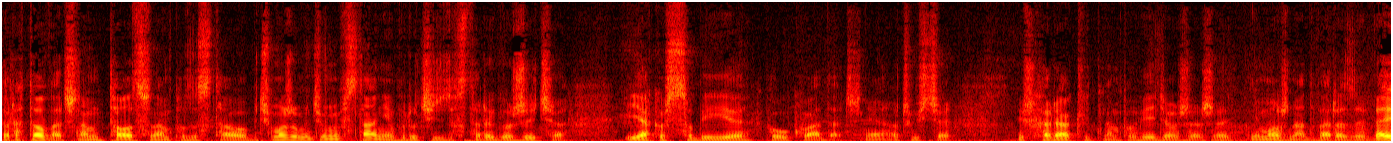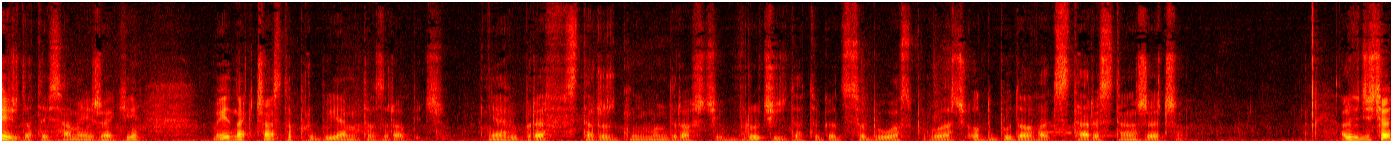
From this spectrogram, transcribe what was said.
ratować nam to, co nam pozostało. Być może będziemy w stanie wrócić do starego życia i jakoś sobie je poukładać. Nie? Oczywiście już Heraklit nam powiedział, że, że nie można dwa razy wejść do tej samej rzeki, my jednak często próbujemy to zrobić nie wbrew starożytnej mądrości, wrócić do tego, co było, spróbować odbudować stary stan rzeczy. Ale widzicie,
